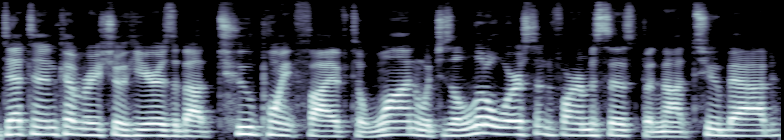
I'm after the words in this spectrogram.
Debt to income ratio here is about 2.5 to 1, which is a little worse than pharmacist, but not too bad.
